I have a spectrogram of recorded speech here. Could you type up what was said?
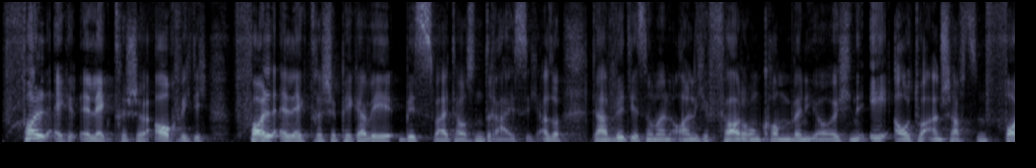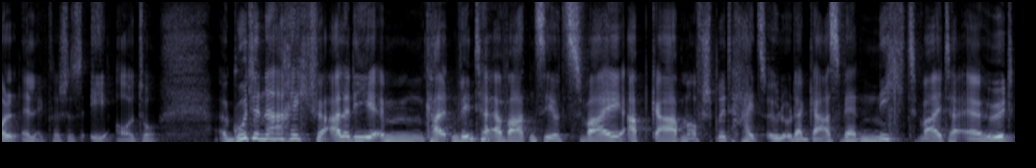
vollelektrische, auch wichtig, vollelektrische Pkw bis 2030. Also da wird jetzt nochmal eine ordentliche Förderung kommen, wenn ihr euch ein E-Auto anschafft, ein vollelektrisches E-Auto. Gute Nachricht für alle, die im kalten Winter erwarten, CO2-Abgaben auf Sprit, Heizöl oder Gas werden nicht weiter erhöht.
